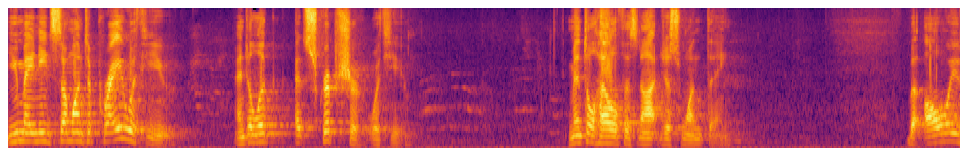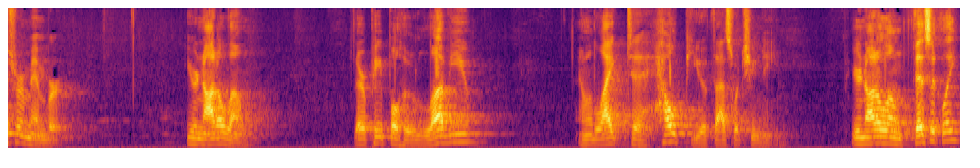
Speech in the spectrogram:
You may need someone to pray with you and to look at Scripture with you. Mental health is not just one thing. But always remember, you're not alone. There are people who love you and would like to help you if that's what you need. You're not alone physically,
